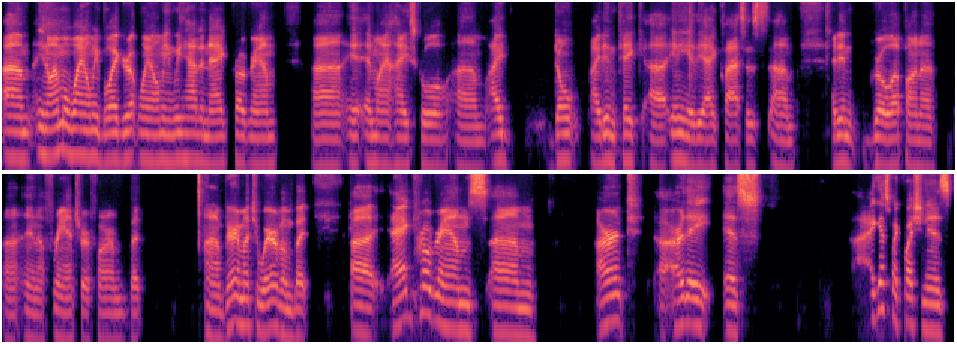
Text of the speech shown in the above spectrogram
Um, you know, I'm a Wyoming boy. I grew up in Wyoming. We had an ag program uh, in, in, my high school. Um, I don't I didn't take uh, any of the ag classes. Um, I didn't grow up on a uh, in a ranch or a farm, but uh, very much aware of them. But uh, ag programs um, aren't are they as I guess my question is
